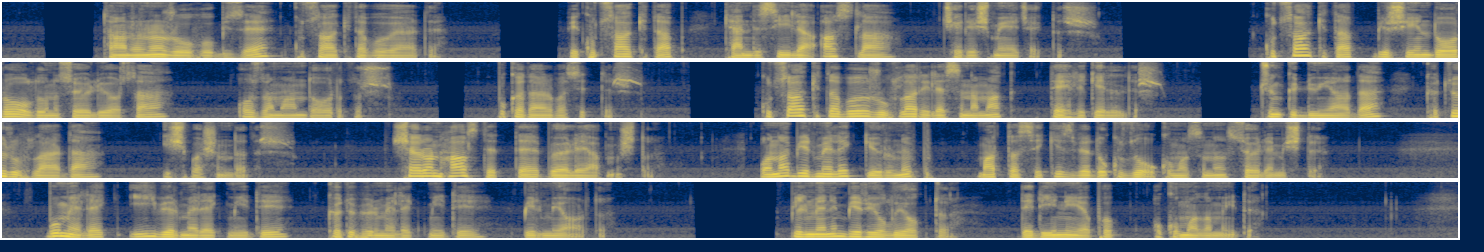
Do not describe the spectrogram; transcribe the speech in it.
Tanrı'nın ruhu bize kutsal kitabı verdi. Ve kutsal kitap kendisiyle asla çelişmeyecektir. Kutsal kitap bir şeyin doğru olduğunu söylüyorsa o zaman doğrudur. Bu kadar basittir. Kutsal kitabı ruhlar ile sınamak tehlikelidir. Çünkü dünyada kötü ruhlar da iş başındadır. Sharon Halstead de böyle yapmıştı. Ona bir melek görünüp Matta 8 ve 9'u okumasını söylemişti. Bu melek iyi bir melek miydi, kötü bir melek miydi bilmiyordu. Bilmenin bir yolu yoktu. Dediğini yapıp okumalı mıydı?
